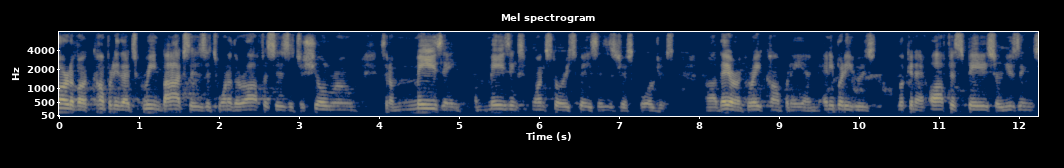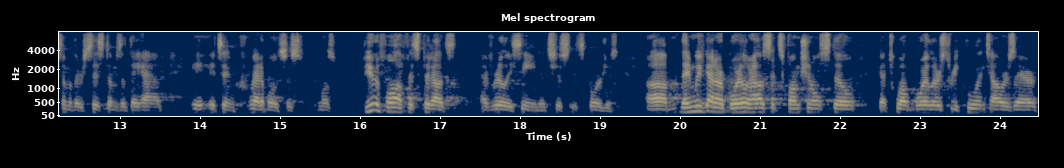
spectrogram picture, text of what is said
part of a company that's Green Boxes. It's one of their offices. It's a showroom. It's an amazing, amazing one-story space. It is just gorgeous. Uh, they are a great company, and anybody who's looking at office space or using some of their systems that they have, it, it's incredible. It's just the most beautiful office fit outs I've really seen. It's just, it's gorgeous. Um, then we've got our boiler house. It's functional still. We've got 12 boilers, three cooling towers there.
